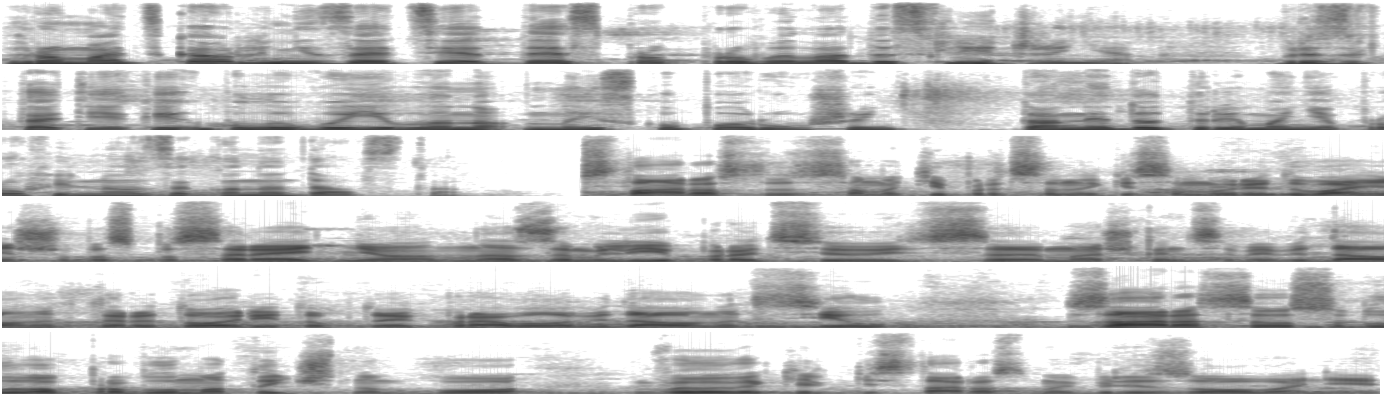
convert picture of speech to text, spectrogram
громадська організація Деспро провела дослідження, в результаті яких було виявлено низку порушень та недотримання профільного законодавства. Старости саме ті представники самоврядування, що безпосередньо на землі працюють з мешканцями віддалених територій, тобто, як правило, віддалених сіл. Зараз це особливо проблематично, бо велика кількість старост мобілізовані.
